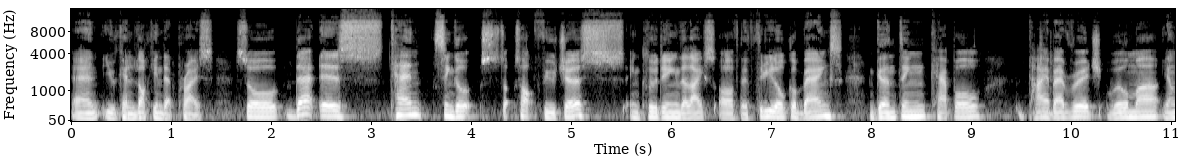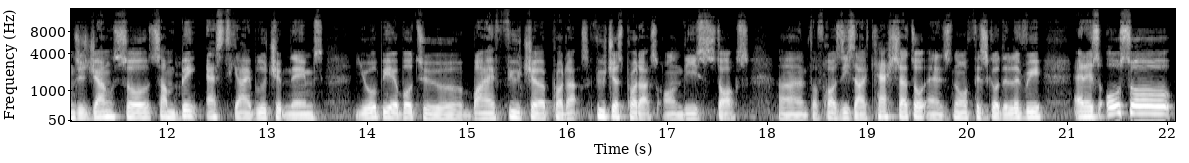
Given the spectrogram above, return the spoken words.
and you can lock in that price. So that is 10 single stock futures, including the likes of the three local banks, Genting, Keppel, Thai Beverage, Wilmar, Yangzijiang. So some big STI blue chip names. You will be able to buy future products, futures products on these stocks. Uh, of course, these are cash settled and it's no physical delivery. And it's also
